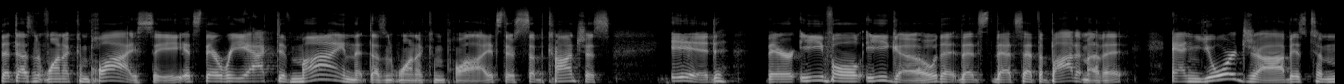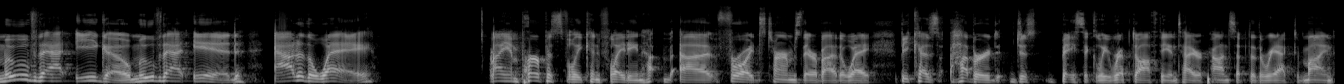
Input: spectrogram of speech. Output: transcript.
that doesn't want to comply, see? It's their reactive mind that doesn't want to comply. It's their subconscious id, their evil ego that, that's that's at the bottom of it. And your job is to move that ego, move that id out of the way I am purposefully conflating uh, Freud's terms there, by the way, because Hubbard just basically ripped off the entire concept of the reactive mind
